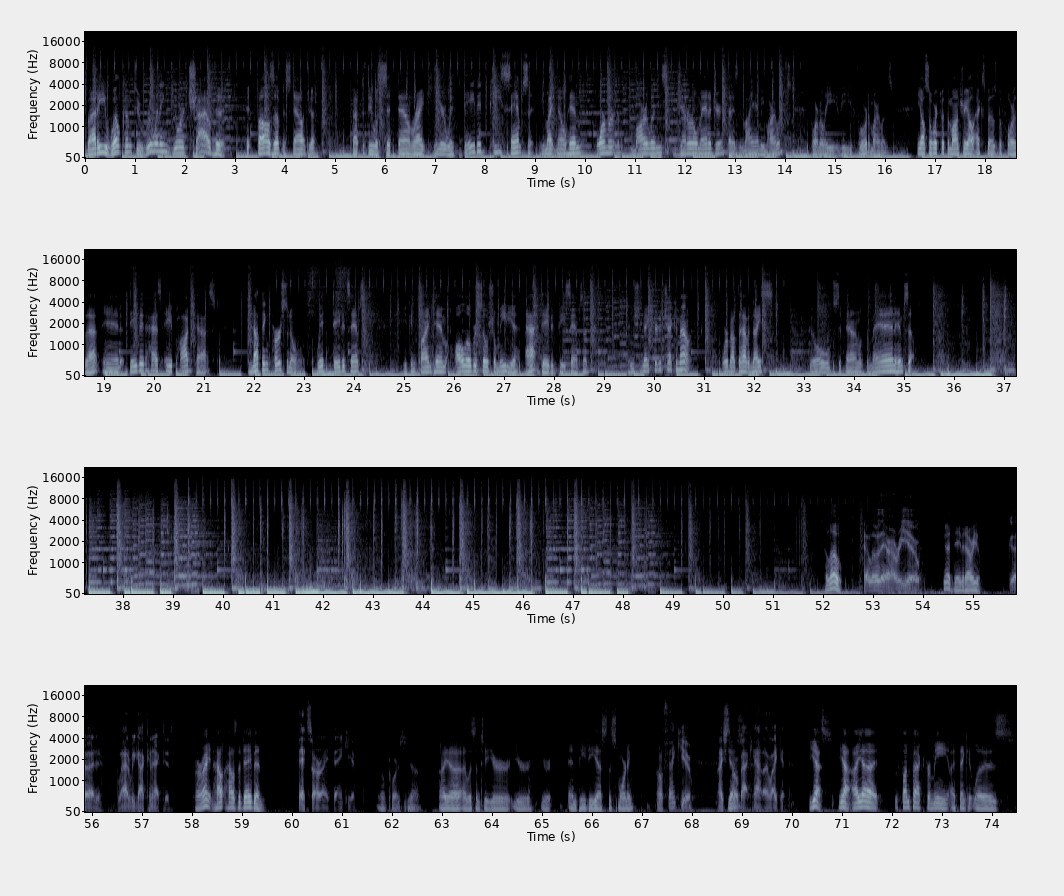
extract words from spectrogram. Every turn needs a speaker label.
Speaker 1: everybody. Welcome to Ruining Your Childhood Pitfalls of Nostalgia. About to do a sit down right here with David P. Samson. You might know him, former Marlins general manager, that is the Miami Marlins, formerly the Florida Marlins. He also worked with the Montreal Expos before that. And David has a podcast, Nothing Personal, with David Samson. You can find him all over social media at David P. Samson, and you should make sure to check him out. We're about to have a nice, good old sit down with the man himself. Hello.
Speaker 2: Hello there. How are you?
Speaker 1: Good, David. How are you?
Speaker 2: Good. Glad we got connected.
Speaker 1: All right. How how's the day been?
Speaker 2: It's all right. Thank you.
Speaker 1: Of course. Yeah. I uh, I listened to your your your NPDS this morning.
Speaker 2: Oh, thank you. Nice
Speaker 1: Yes.
Speaker 2: throwback hat. I like it.
Speaker 1: Yes. Yeah. I uh fun fact for me, I think it was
